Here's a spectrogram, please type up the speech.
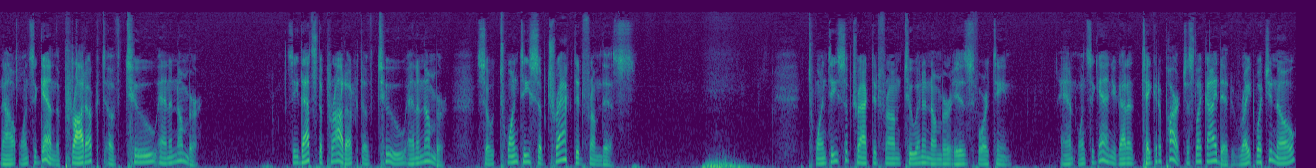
Now, once again, the product of 2 and a number. See, that's the product of 2 and a number. So 20 subtracted from this. 20 subtracted from 2 and a number is 14. And once again, you got to take it apart just like I did. Write what you know.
